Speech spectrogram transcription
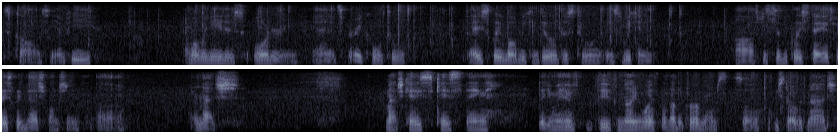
It's called CMP, and what we need is ordering, and it's a very cool tool. Basically, what we can do with this tool is we can uh, specifically state it's basically match function uh, or match match case case thing that you may have, be familiar with in other programs. So we start with match,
